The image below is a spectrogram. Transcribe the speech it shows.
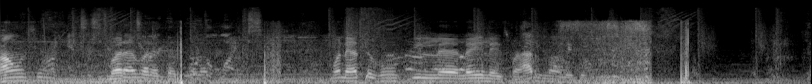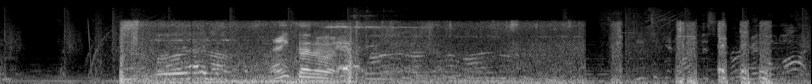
આવું છે Not interested બરાબર in હતો the turret or the likes. મને હતું કે હું કિલ લઈ લઈશ પણ સારું ન લીધું નહીં કરવા Need to get out of this tournament alive.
